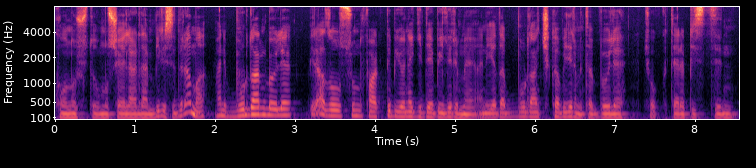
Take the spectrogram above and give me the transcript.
konuştuğumuz şeylerden birisidir ama hani buradan böyle biraz olsun farklı bir yöne gidebilir mi? Hani ya da buradan çıkabilir mi? Tabii böyle çok terapistin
